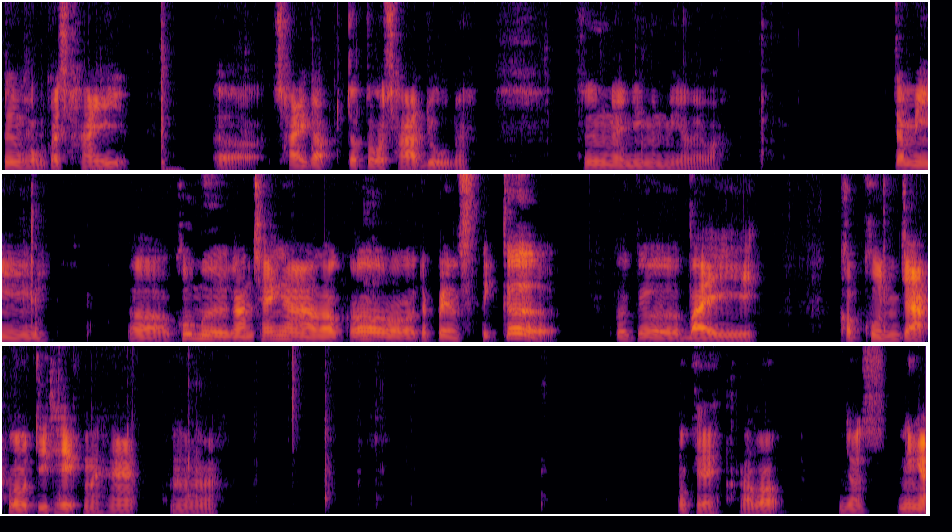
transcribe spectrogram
ซึ่งผมก็ใช้ เอ่อ ใช้กับเจ้าตัวชาร์จอยู่นะ ซึ่งในนี้มันมีอะไรวะ จะมีเอ่อคู่มือการใช้งานแล้วก็จะเป็นสติกเกอร์แล้วก็ใบ ขอบคุณจาก Logitech นะฮะอ่าโอเค แล้วก็ นี่ไง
